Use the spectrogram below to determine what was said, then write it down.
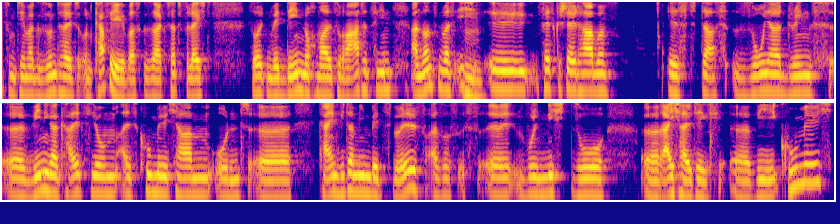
zum Thema Gesundheit und Kaffee was gesagt hat. Vielleicht sollten wir den nochmal zu Rate ziehen. Ansonsten, was ich hm. äh, festgestellt habe, ist, dass Sojadrinks äh, weniger Kalzium als Kuhmilch haben und äh, kein Vitamin B12. Also es ist äh, wohl nicht so äh, reichhaltig äh, wie Kuhmilch.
